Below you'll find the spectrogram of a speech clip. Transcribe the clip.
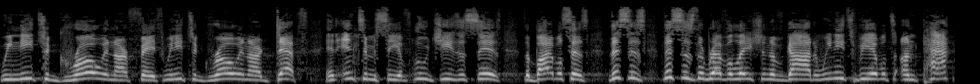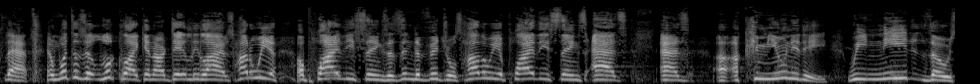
We need to grow in our faith. We need to grow in our depth and intimacy of who Jesus is. The Bible says this is, this is the revelation of God, and we need to be able to unpack that. And what does it look like in our daily lives? How do we apply these things as individuals? How do we apply these things as, as a, a community? We need those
